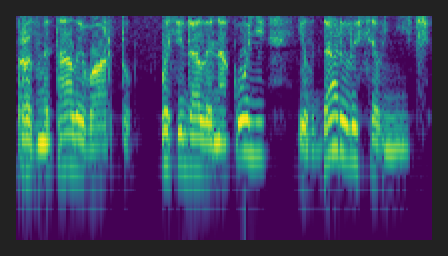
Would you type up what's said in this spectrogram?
розметали варту посідали на коні і вдарилися в ніч.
